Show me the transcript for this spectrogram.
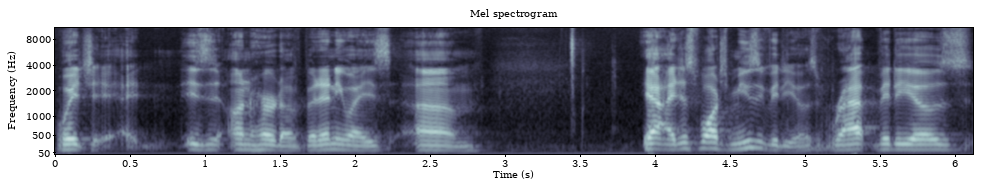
which is unheard of. But anyways, um, yeah, I just watched music videos, rap videos,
